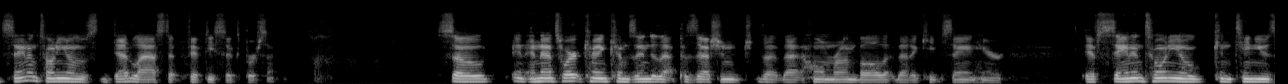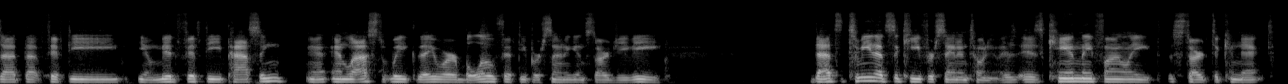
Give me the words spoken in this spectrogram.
San Antonio's dead last at 56%. So and, and that's where it kind of comes into that possession, that, that home run ball that, that I keep saying here. If San Antonio continues at that 50, you know, mid 50 passing, and, and last week they were below 50% against RGV. That's to me, that's the key for San Antonio is, is can they finally start to connect?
